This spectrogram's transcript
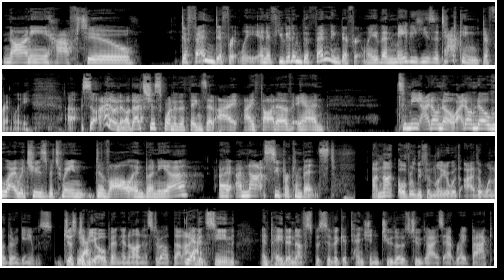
Nani have to defend differently. And if you get him defending differently, then maybe he's attacking differently. Uh, so I don't know. That's just one of the things that I, I thought of. And to me, I don't know. I don't know who I would choose between Duval and Bonilla. I, am not super convinced. I'm not overly familiar with either one of their games, just to yeah. be open and honest about that. Yeah. I haven't seen and paid enough specific attention to those two guys at right back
